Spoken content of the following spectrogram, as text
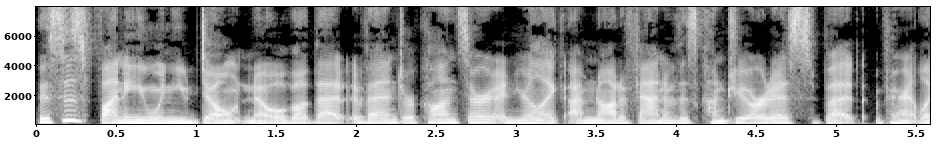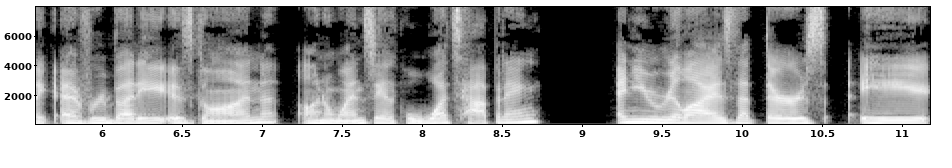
this is funny when you don't know about that event or concert and you're like, I'm not a fan of this country artist, but apparently like everybody is gone on a Wednesday. Like, what's happening? And you realize that there's a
